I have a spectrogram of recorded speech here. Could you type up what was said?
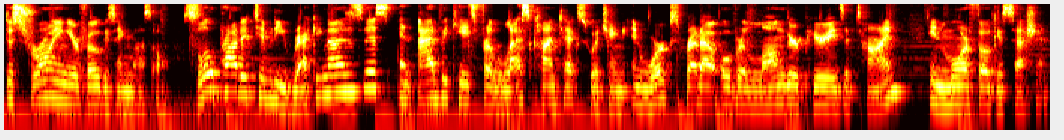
destroying your focusing muscle. Slow productivity recognizes this and advocates for less context switching and work spread out over longer periods of time in more focused sessions.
